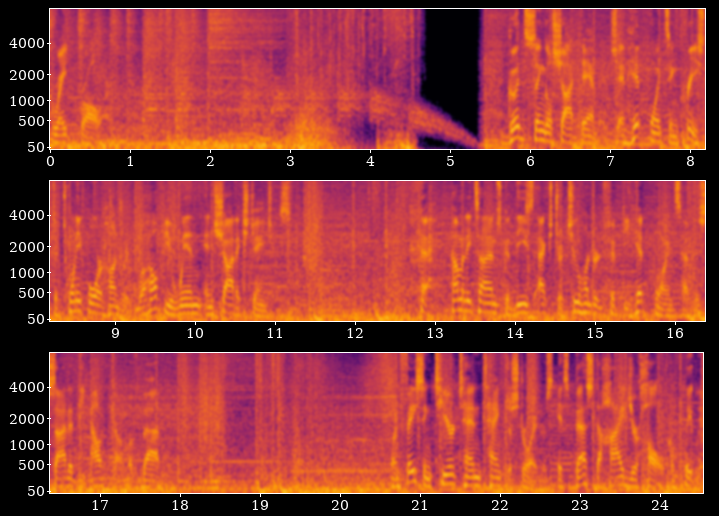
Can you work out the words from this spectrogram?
great brawler. Good single-shot damage and hit points increased to 2400 will help you win in shot exchanges. How many times could these extra 250 hit points have decided the outcome of battle? When facing Tier 10 tank destroyers, it's best to hide your hull completely.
